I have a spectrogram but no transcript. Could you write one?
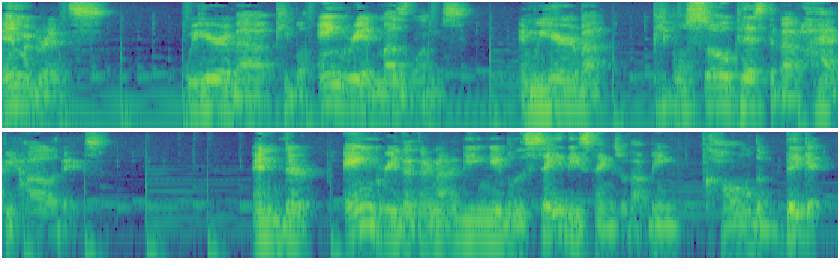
immigrants, we hear about people angry at Muslims, and we hear about people so pissed about happy holidays. And they're angry that they're not being able to say these things without being called a bigot.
